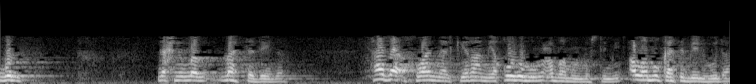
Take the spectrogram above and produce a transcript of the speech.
غلف. نحن ما اهتدينا. هذا أخواننا الكرام يقوله معظم المسلمين. الله مو كاتب لي الهدى.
